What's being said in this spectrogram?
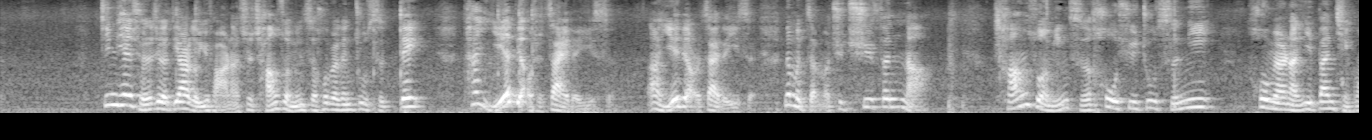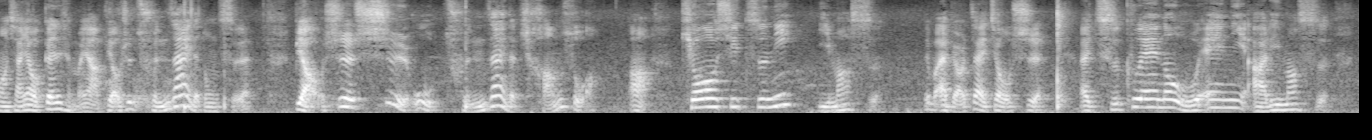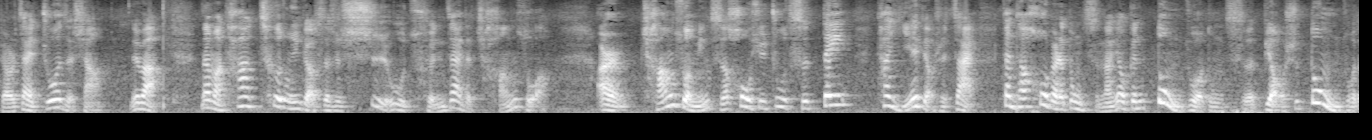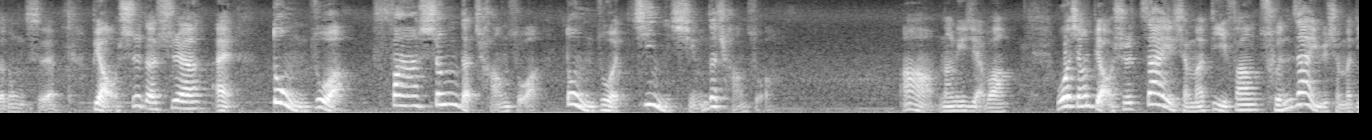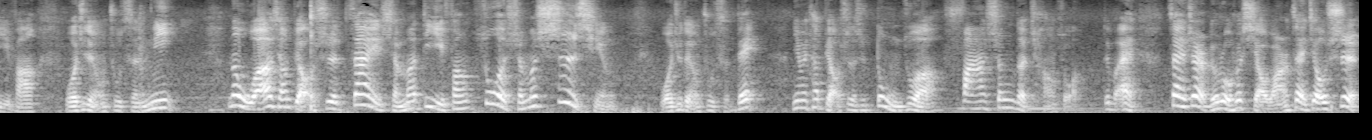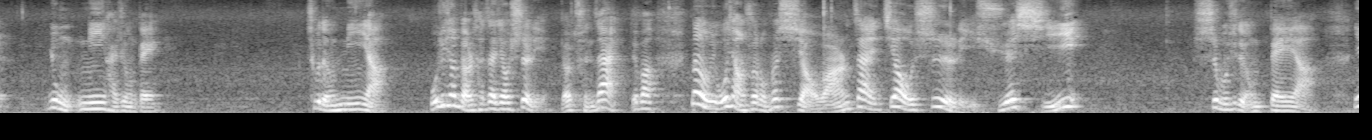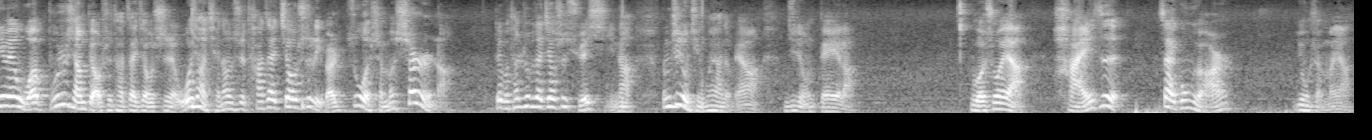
今天学的这个第二个语法呢，是场所名词后边跟助词 de，它也表示在的意思啊，也表示在的意思。那么怎么去区分呢？场所名词后续助词 ni 后面呢，一般情况下要跟什么呀？表示存在的动词，表示事物存在的场所啊。教室にいます，对吧？哎，表示在教室。哎，机の上にあります，表示在桌子上。 对吧？那么它侧重于表示的是事物存在的场所，而场所名词后续助词 de，它也表示在，但它后边的动词呢，要跟动作动词，表示动作的动词，表示的是哎动作发生的场所，动作进行的场所。啊，能理解不？我想表示在什么地方，存在于什么地方，我就得用助词 ni。那我要想表示在什么地方做什么事情，我就得用助词 de，因为它表示的是动作发生的场所，对吧？哎，在这儿，比如说我说小王在教室，用 ni 还是用 de？是不是得用 ni 呀？我就想表示他在教室里，表示存在，对吧？那我我想说了，我说小王在教室里学习，是不是就得用 de 呀？因为我不是想表示他在教室，我想强调的是他在教室里边做什么事儿呢？对吧？他是不是在教室学习呢？那么这种情况下怎么样啊？你就用 day 了。我说呀，孩子在公园儿用什么呀？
